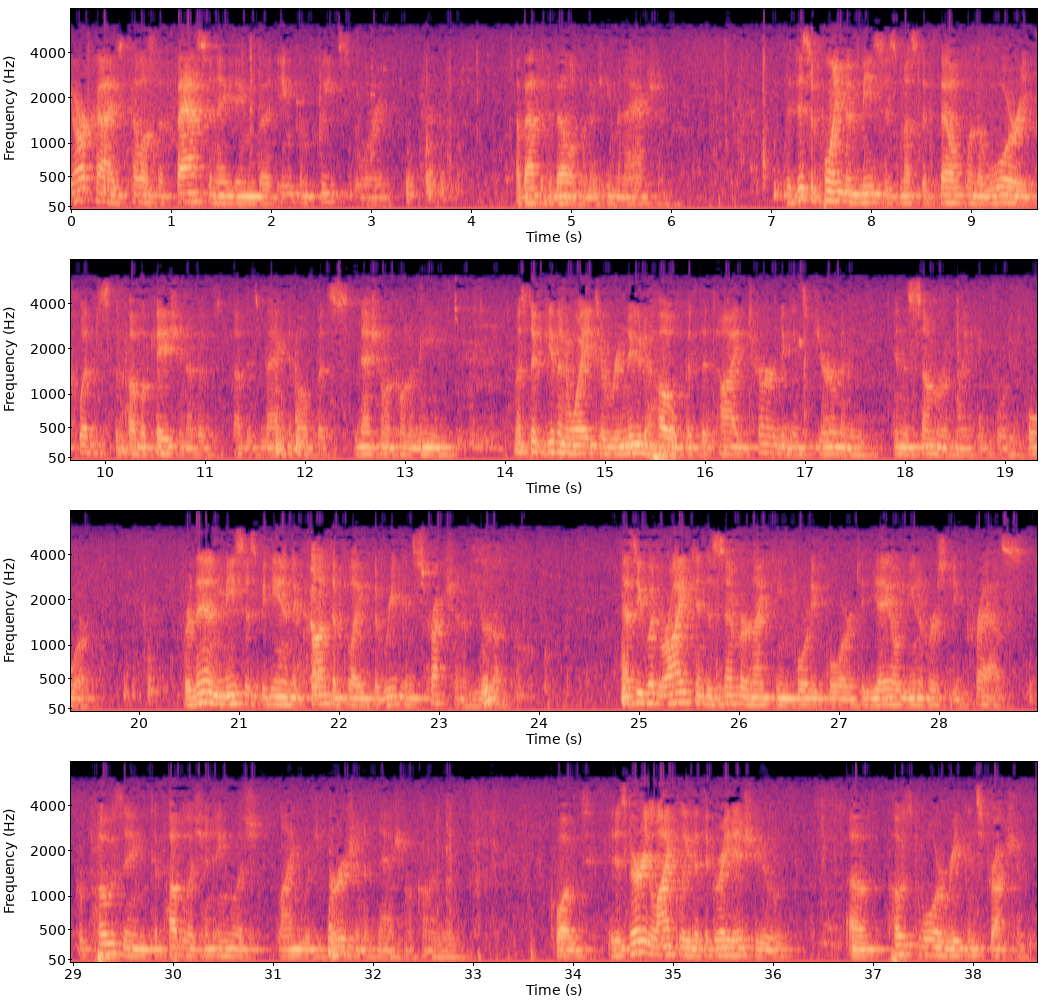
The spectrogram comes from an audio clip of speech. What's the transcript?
The archives tell us a fascinating but incomplete story about the development of human action. The disappointment Mises must have felt when the war eclipsed the publication of his, of his magnum opus, Nationalökonomie, must have given way to renewed hope as the tide turned against Germany in the summer of 1944. For then Mises began to contemplate the reconstruction of Europe. As he would write in December 1944 to Yale University Press, proposing to publish an English language version of National Economy, quote, It is very likely that the great issue of post-war reconstruction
